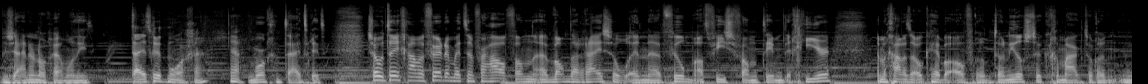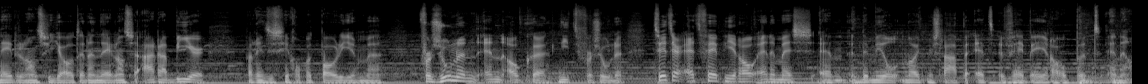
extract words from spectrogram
we zijn er nog helemaal niet. Tijdrit morgen. Ja. Morgen een tijdrit. Zometeen gaan we verder met een verhaal van uh, Wanda Rijssel en uh, filmadvies van Tim de Gier. En we gaan het ook hebben over een toneelstuk gemaakt door een Nederlandse Jood en een Nederlandse Arabier. Waarin ze zich op het podium uh, verzoenen en ook niet verzoenen. Twitter, VPRO-NMS en de mail nooit meer slapen, vpro.nl.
